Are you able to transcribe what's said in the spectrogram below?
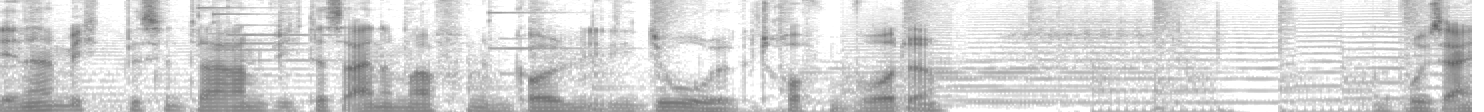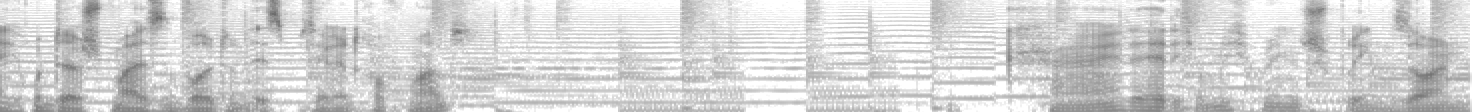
Erinnert mich ein bisschen daran, wie ich das eine Mal von dem goldenen Idol getroffen wurde. Und wo ich es eigentlich runterschmeißen wollte und es mich dann getroffen hat. Okay, da hätte ich auch nicht unbedingt springen sollen.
